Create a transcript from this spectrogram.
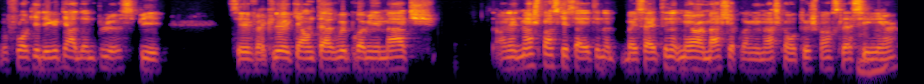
va falloir qu'il y ait des gars qui en donnent plus. Puis sais, fait que là, quand on est arrivé au premier match, honnêtement, je pense que ça a été notre, ben, ça a été notre meilleur match, le premier match contre eux, je pense, la série 1. Mm-hmm.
